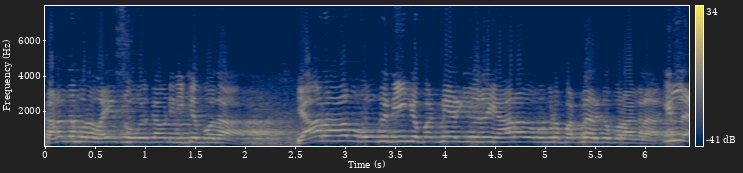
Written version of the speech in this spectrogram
கடந்து போற வயசு உங்களுக்காக வேண்டி நிற்க போதா? யாராவது உங்க நீங்க பட்னியா இருக்கீங்க யாராவது உங்க கூட பட்னா இருக்க போறாங்களா? இல்லை.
